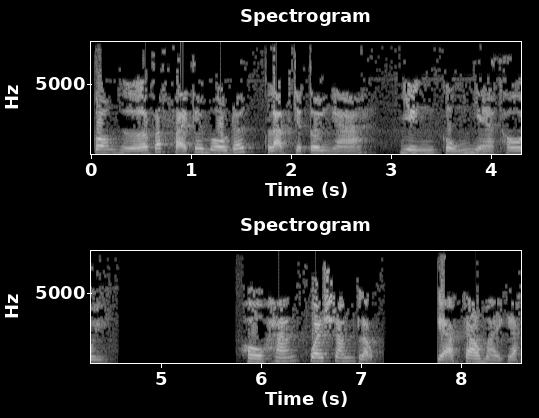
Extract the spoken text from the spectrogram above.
Con ngựa vấp phải cái mô đất làm cho tôi ngã, nhưng cũng nhẹ thôi. Hồ Hán quay sang Lộc, gã cao mày gắt.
